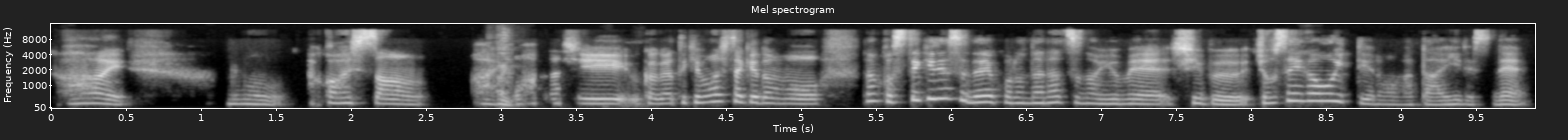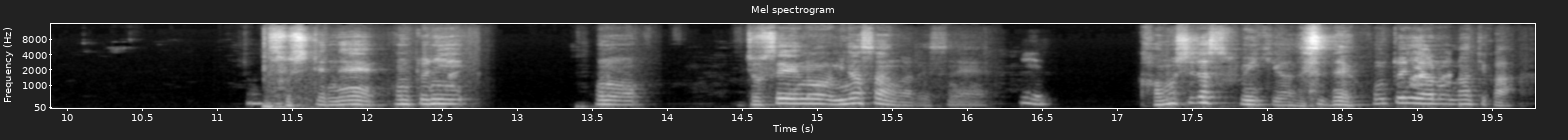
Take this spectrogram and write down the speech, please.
はい。もう、高橋さん、はい、はいお話伺ってきましたけども、なんか素敵ですね。この7つの夢支部、女性が多いっていうのはまたいいですね。そしてね、本当に、この女性の皆さんがですねええ、醸し出す雰囲気がですね、本当にあの、なんていうか、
